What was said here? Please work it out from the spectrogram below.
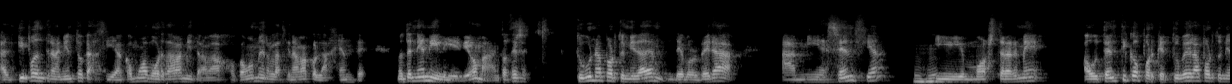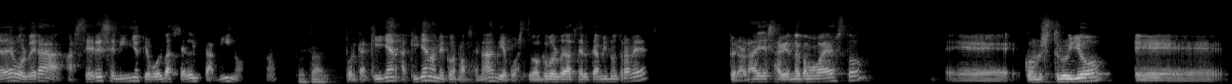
al, tipo de entrenamiento que hacía, cómo abordaba mi trabajo, cómo me relacionaba con la gente. No tenía ni el idioma. Entonces, tuve una oportunidad de, volver a, mi esencia y mostrarme auténtico porque tuve la oportunidad de volver a, ser ese niño que vuelve a hacer el camino. Total. Porque aquí ya, aquí ya no me conoce nadie, pues tengo que volver a hacer el camino otra vez, pero ahora ya sabiendo cómo va esto, eh, construyo eh,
